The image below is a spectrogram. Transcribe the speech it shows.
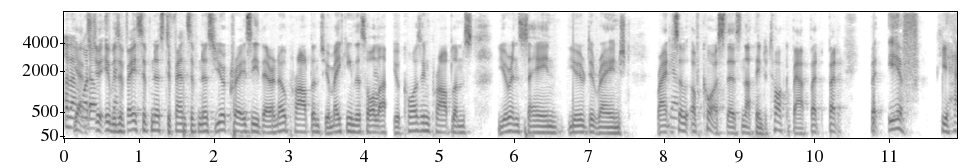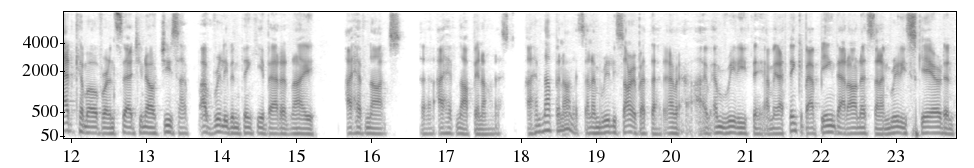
about what it was evasiveness, defensiveness. You're crazy. There are no problems. You're making this all yeah. up. You're causing problems. You're insane. You're deranged. Right. So of course there's nothing to talk about. But but but if he had come over and said, you know, geez, I've, I've really been thinking about it and I, I have not, uh, I have not been honest. I have not been honest, and I'm really sorry about that. I, am really think. I mean, I think about being that honest, and I'm really scared. And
